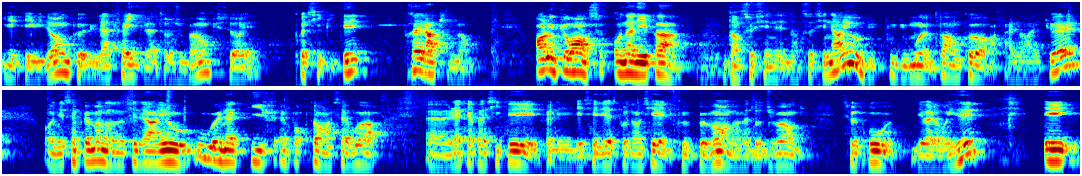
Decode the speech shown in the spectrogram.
il est évident que la faillite de la Deutsche Bank serait précipitée très rapidement. En l'occurrence, on n'en est pas dans ce, scénario, tout du moins pas encore à l'heure actuelle. On est simplement dans un scénario où un actif important, à savoir euh, la capacité, enfin les, CDS potentiels que peut vendre la Deutsche Bank, se trouve dévalorisé. et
